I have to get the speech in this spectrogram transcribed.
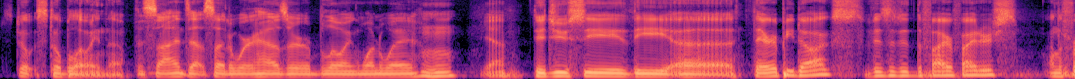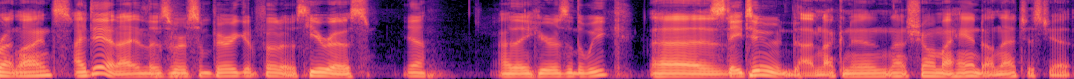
Still, still blowing though. The signs outside of Weyerhaeuser are blowing one way. Mm-hmm. Yeah. Did you see the uh, therapy dogs visited the firefighters on the front lines? I did. I, those were some very good photos. Heroes. Yeah. Are they heroes of the week? Uh, Stay tuned. I'm not gonna not showing my hand on that just yet.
